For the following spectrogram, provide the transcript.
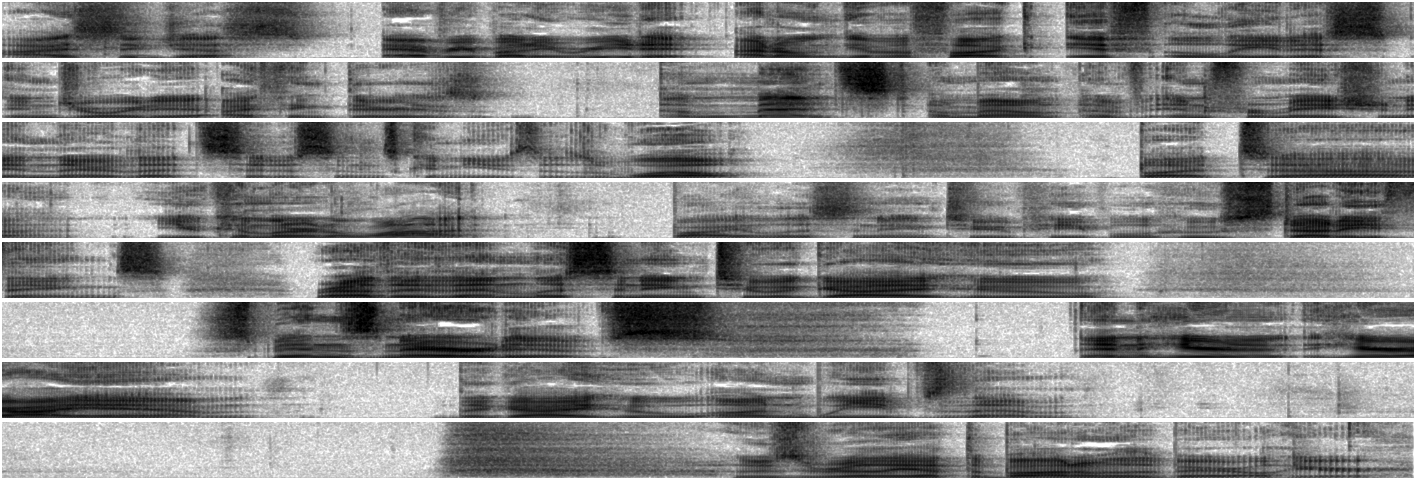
I suggest everybody read it. I don't give a fuck if elitists enjoyed it. I think there's immense amount of information in there that citizens can use as well. But uh, you can learn a lot by listening to people who study things rather than listening to a guy who spins narratives. And here here I am, the guy who unweaves them. Who's really at the bottom of the barrel here?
